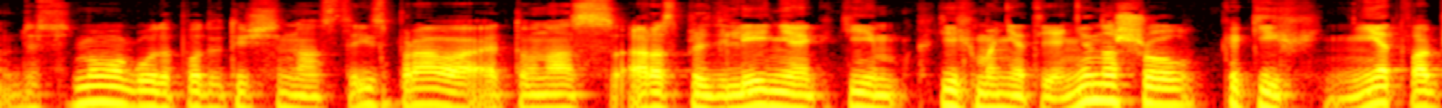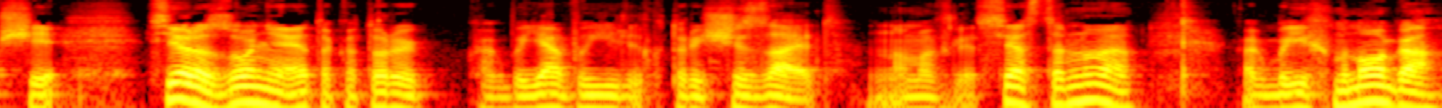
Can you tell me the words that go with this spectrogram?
2007 года по 2017. И справа это у нас распределение, какие, каких монет я не нашел, каких нет вообще. Все разония это которые, как бы я выделил, которые исчезают, на мой взгляд. Все остальное как бы их много,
